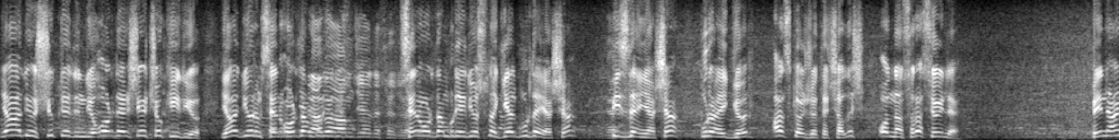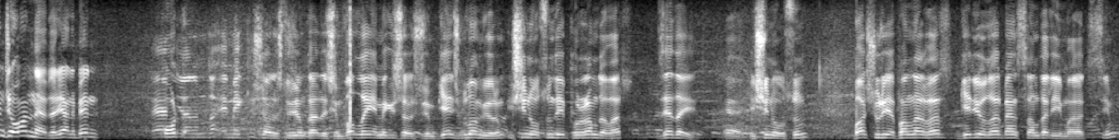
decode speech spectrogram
ya diyor şükredin diyor orada her şey çok iyi diyor. Ya diyorum sen oradan abi, buraya diyorsun- amcaya da söz ver. sen oradan buraya diyorsun da gel burada yaşa. Bizden yaşa. Burayı gör. Asgari ücrete çalış. Ondan sonra söyle. Beni anca o anlayabilir. Yani ben Ben Orada- yanımda emekli çalıştırıyorum kardeşim. Vallahi emekli çalıştırıyorum. Genç bulamıyorum. İşin olsun diye bir program da var. Zedayı. Evet. İşin olsun. Başvuru yapanlar var. Geliyorlar. Ben sandalye imalatçısıyım.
